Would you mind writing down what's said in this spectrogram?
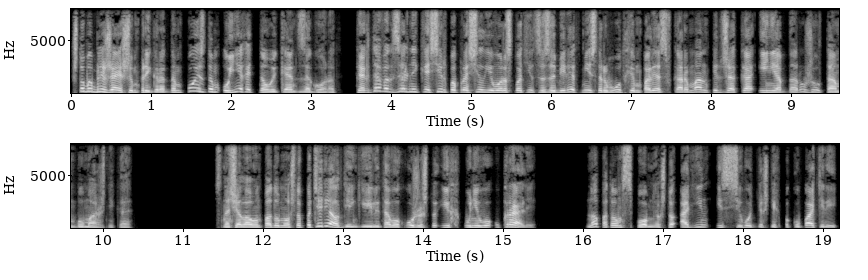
чтобы ближайшим пригородным поездом уехать на уикенд за город. Когда вокзальный кассир попросил его расплатиться за билет, мистер Вудхэм полез в карман пиджака и не обнаружил там бумажника. Сначала он подумал, что потерял деньги или того хуже, что их у него украли. Но потом вспомнил, что один из сегодняшних покупателей,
